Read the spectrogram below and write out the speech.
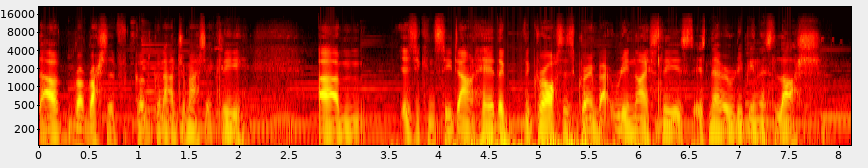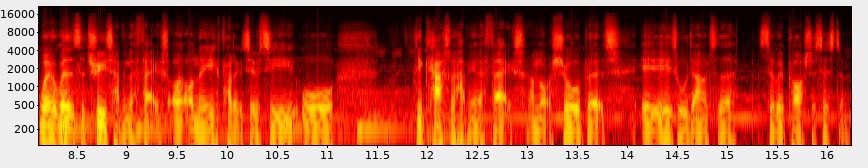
our rushes have gone, gone down dramatically. Um, as you can see down here, the, the grass is growing back really nicely. It's, it's never really been this lush. Whether it's the trees having effects on, on the productivity or the cattle having an effect, I'm not sure, but it is all down to the silvopasture system.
